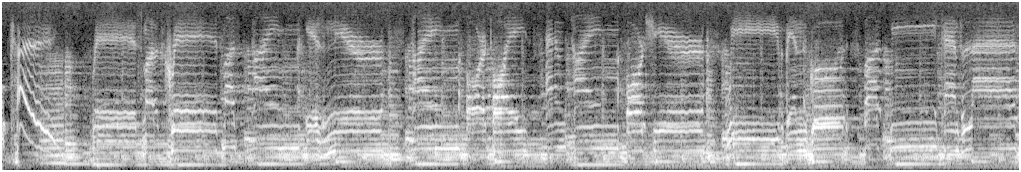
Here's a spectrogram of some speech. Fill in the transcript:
Okay! Christmas, Christmas time is near. Time for toys and time for cheer. We've been good, but we can't last.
